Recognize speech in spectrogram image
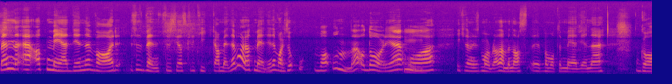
Men eh, at mediene var Venstresidas kritikk av mediene var jo at mediene var, liksom, var onde og dårlige. og ikke nødvendigvis Målbladet, men altså, eh, på en måte mediene ga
